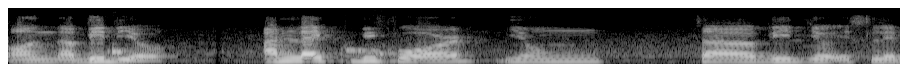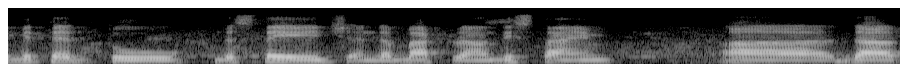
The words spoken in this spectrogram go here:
on a video unlike before, yung sa video is limited to the stage and the background. This time, uh, the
